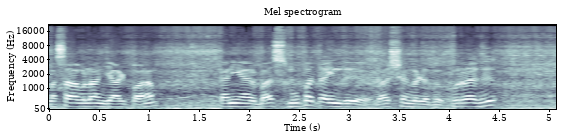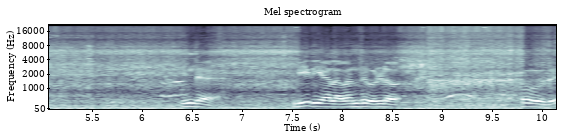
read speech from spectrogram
பசாவிலான் யாழ்ப்பாணம். தனியார் பஸ் முப்பத்தைந்து வருஷங்களுக்கு பிறகு இந்த வீதியால் வந்து உள்ள போகுது.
